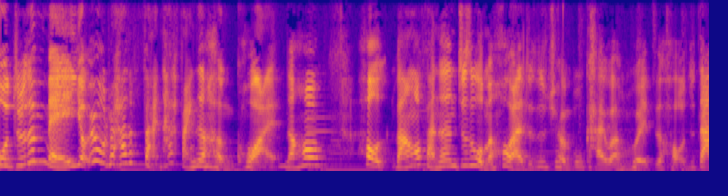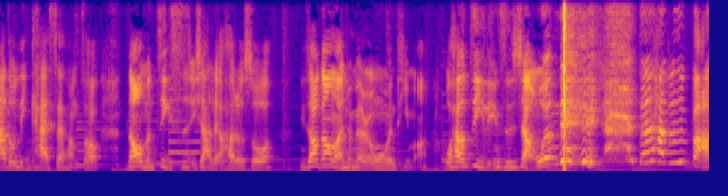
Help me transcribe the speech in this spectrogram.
我觉得没有，因为我觉得他的反他反应真的很快，然后。后，然后反正就是我们后来就是全部开完会之后，就大家都离开赛场之后，然后我们自己私底下聊，他就说：“你知道刚刚完全没有人问问题吗？我还要自己临时想问题。”但是他就是把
